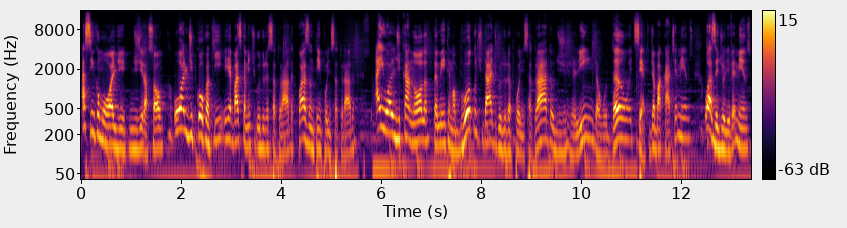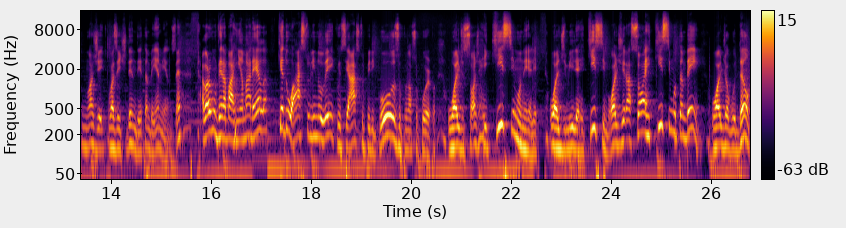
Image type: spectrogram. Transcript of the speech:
assim como o óleo de, de girassol. O óleo de coco aqui, ele é basicamente gordura saturada, quase não tem poliinsaturada. Aí o óleo de canola também tem uma boa quantidade de gordura poliinsaturada, o de gergelim, de algodão, etc. De abacate é menos, o azeite de oliva é menos, o azeite, o azeite de dendê também é menos, né? Agora vamos ver a barrinha amarela, que é do ácido linoleico, esse ácido perigoso para o nosso corpo. O óleo de soja é riquíssimo nele, o óleo de milho é riquíssimo, óleo de girassol é riquíssimo também, o óleo de algodão.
